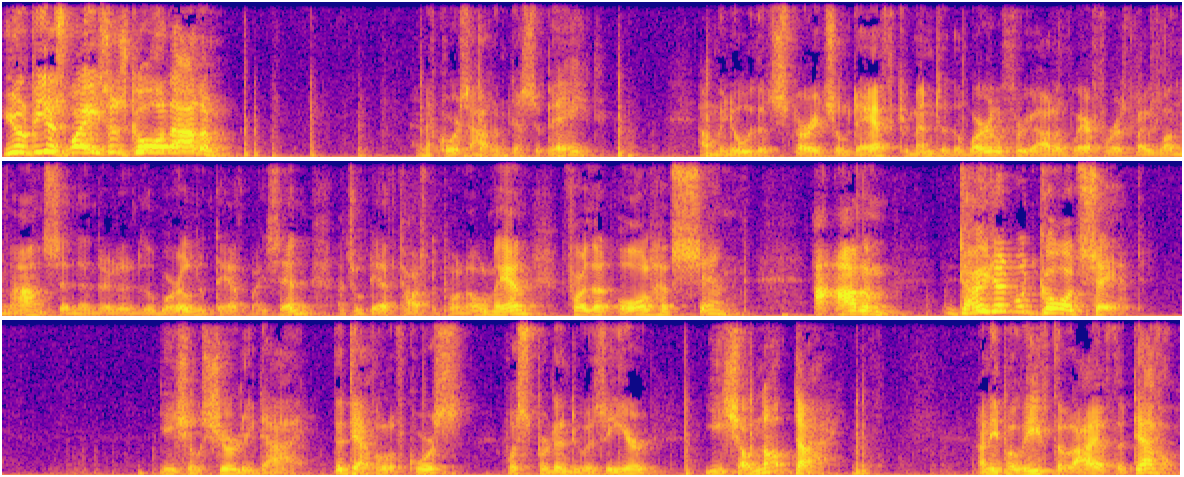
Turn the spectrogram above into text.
you'll be as wise as God, Adam. And of course, Adam disobeyed. And we know that spiritual death came into the world through Adam, wherefore, as by one man sin entered into the world, and death by sin, and so death passed upon all men, for that all have sinned. Adam doubted what God said. Ye shall surely die. The devil, of course, whispered into his ear, Ye shall not die and he believed the lie of the devil.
